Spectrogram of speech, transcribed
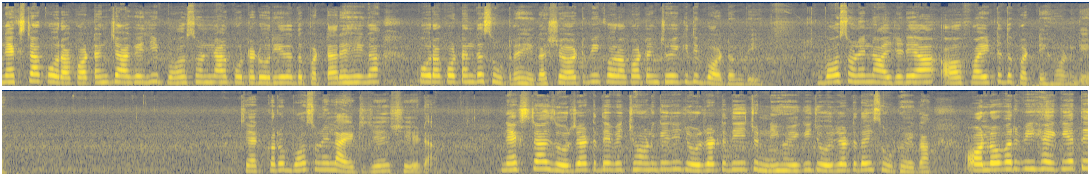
ਨੈਕਸਟ ਆ ਕੋਰਾ ਕਾਟਨ ਚ ਆ ਗਏ ਜੀ, ਬਹੁਤ ਸੋਹਣੇ ਨਾਲ ਕੋਟਾ ਡੋਰੀਆ ਦਾ ਦੁਪੱਟਾ ਰਹੇਗਾ। ਕੋਰਾ ਕਾਟਨ ਦਾ ਸੂਟ ਰਹੇਗਾ ਸ਼ਰਟ ਵੀ ਕੋਰਾ ਕਾਟਨ ਚ ਹੋਏਗੀ ਤੇ ਬਾਟਮ ਵੀ। ਬਹੁਤ ਸੋਹਣੇ ਨਾਲ ਜਿਹੜੇ ਆ ਆਫ ਵਾਈਟ ਦੁਪੱਟੇ ਹੋਣਗੇ। ਚੈੱਕ ਕਰੋ, ਬਹੁਤ ਸੋਹਣੇ ਲਾਈਟ ਜੇ ਸ਼ੇਡ ਆ। ਨੈਕਸਟ ਆ ਜੋਰਜੱਟ ਦੇ ਵਿੱਚ ਹੋਣਗੇ ਜੀ ਜੋਰਜੱਟ ਦੀ ਚੁੰਨੀ ਹੋਏਗੀ ਜੋਰਜੱਟ ਦਾ ਹੀ ਸੂਟ ਹੋਏਗਾ 올 ਓਵਰ ਵੀ ਹੈਗੇ ਆ ਤੇ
